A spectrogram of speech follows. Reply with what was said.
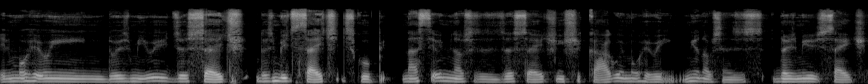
Ele morreu em 2017, 2007, desculpe. Nasceu em 1917 em Chicago e morreu em 1900, 2007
